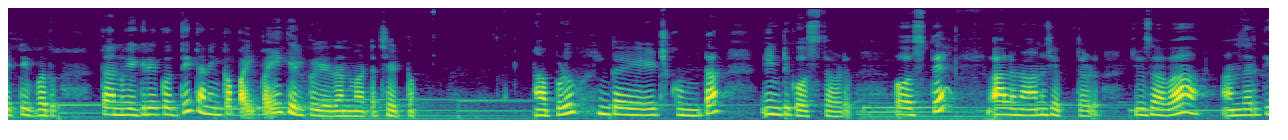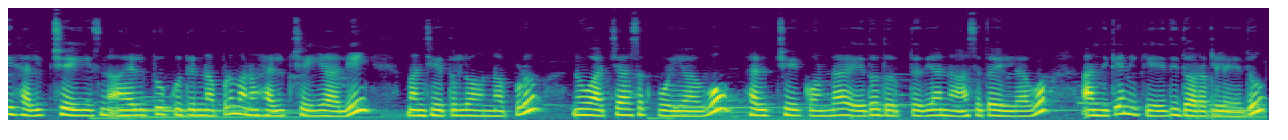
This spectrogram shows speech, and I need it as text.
చెట్టు ఇవ్వదు. తను ఎగిరే కొద్దీ తను ఇంకా పై పైకి వెళ్ళిపోయేది అనమాట చెట్టు. అప్పుడు ఇంకా ఏడ్చుకుంటా ఇంటికి వస్తాడు. వస్తే వాళ్ళ నాన్న చెప్తాడు. చూసావా? అందరికీ హెల్ప్ చేసిన హెల్ప్ కుదిరినప్పుడు మనం హెల్ప్ చేయాలి. మన చేతుల్లో ఉన్నప్పుడు నువ్వు అత్యాసకు పోయావు హెల్ప్ చేయకుండా ఏదో దొరుకుతుంది అని ఆశతో వెళ్ళావు అందుకే నీకు ఏది దొరకలేదు.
